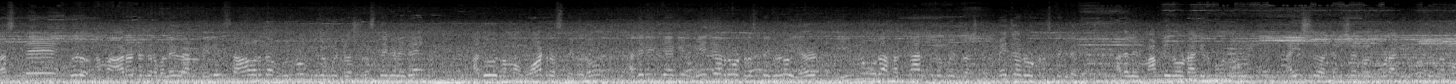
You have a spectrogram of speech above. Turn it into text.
ರಸ್ತೆಗಳು, ನಮ್ಮ ಆರಾಟಗರ ವಲಯ ವ್ಯಾಪ್ತಿಯಲ್ಲಿ ಸಾವಿರದ ಮುನ್ನೂರು ಕಿಲೋಮೀಟರ್ ರಸ್ತೆಗಳಿದೆ. ಅದು ನಮ್ಮ ವಾರ್ಡ್ ರಸ್ತೆಗಳು. ಅದೇ ರೀತಿಯಾಗಿ ಮೇಜರ್ ರೋಡ್ ರಸ್ತೆಗಳು ಎರಡು, ಇನ್ನೂರ ಹದಿನಾರು ಕಿಲೋಮೀಟರ್ ಅಷ್ಟು ಮೇಜರ್ ರೋಡ್ ರಸ್ತೆಗಳಿದೆ. ಅದರಲ್ಲಿ ಮಾಂಬಿ ರೋಡ್ ಆಗಿರ್ಬೋದು ನೈಸ್ ಜಂಕ್ಷನ್ ರೋಡ್ ಆಗಿರ್ಬೋದು, ನಮ್ಮ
